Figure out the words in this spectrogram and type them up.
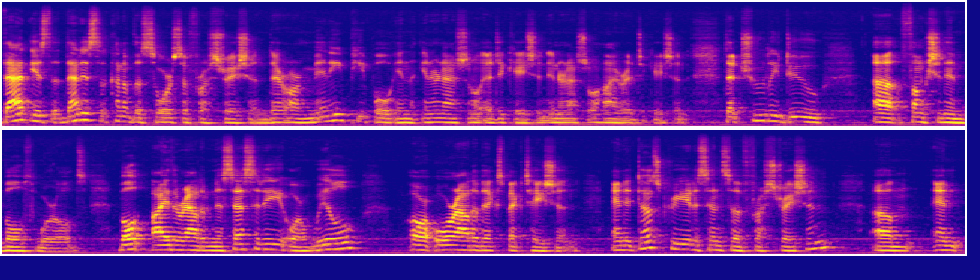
that is that is the kind of the source of frustration. There are many people in international education, international higher education, that truly do uh, function in both worlds, both either out of necessity or will, or or out of expectation, and it does create a sense of frustration. Um, and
